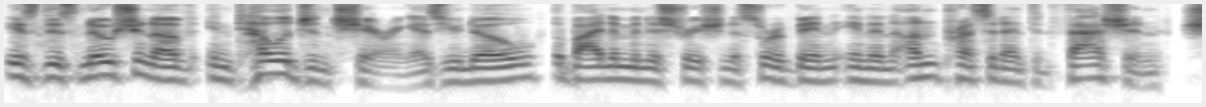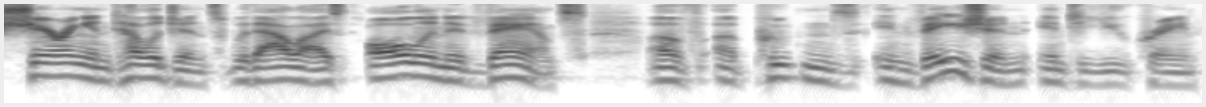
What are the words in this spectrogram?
is this notion of intelligence sharing. As you know, the Biden administration has sort of been in an unprecedented fashion sharing intelligence with allies all in advance of uh, Putin's invasion into Ukraine.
